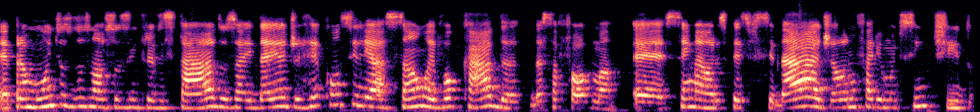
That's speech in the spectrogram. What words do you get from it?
é, para muitos dos nossos entrevistados, a ideia de reconciliação evocada dessa forma, é, sem maior especificidade, ela não faria muito sentido.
